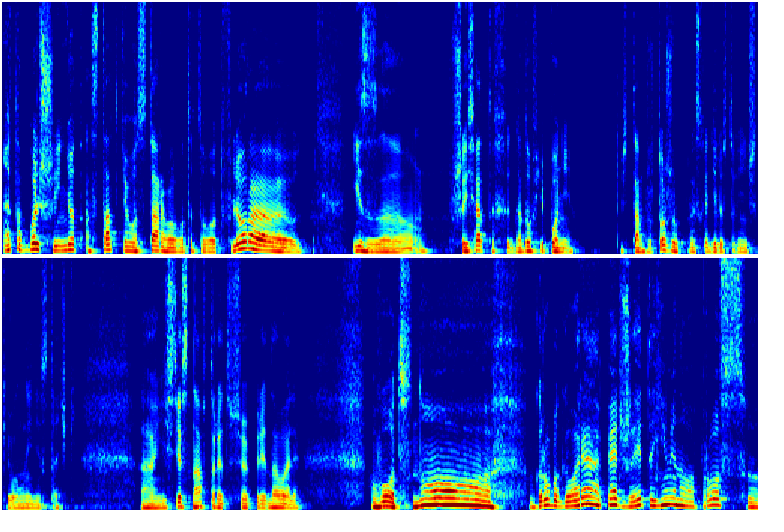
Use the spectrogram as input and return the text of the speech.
это больше идет остатки вот старого вот этого вот флера из 60-х годов Японии. Есть там же тоже происходили студенческие волнения, стачки. А, естественно, авторы это все передавали. Вот, но, грубо говоря, опять же, это именно вопрос э,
